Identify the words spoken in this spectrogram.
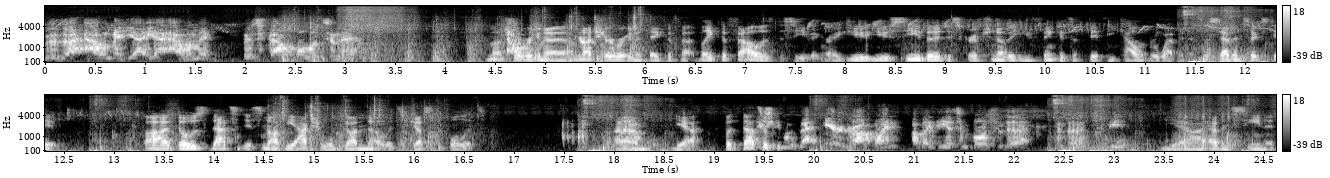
There's an element, yeah, yeah, element. There's foul bullets in there. I'm not sure we're gonna. I'm not sure we're gonna take the foul. Like the foul is deceiving, right? You you see the description of it, you think it's a 50 caliber weapon. It's a 7.62. Uh, those that's it's not the actual gun though. It's just the bullets. Um, yeah, but that's okay. that airdrop went? I'd like to get some bullets for the for the speed. Yeah, I haven't seen it.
